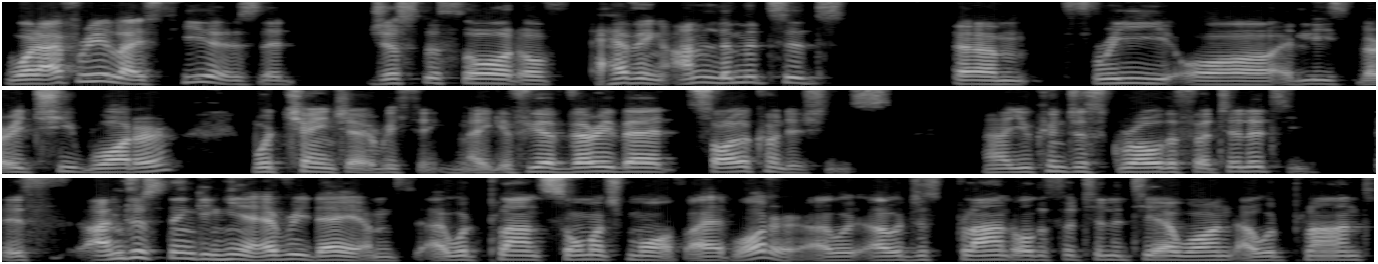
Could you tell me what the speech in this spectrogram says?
what I've realized here is that just the thought of having unlimited um, free or at least very cheap water would change everything. Like if you have very bad soil conditions, uh, you can just grow the fertility. If I'm just thinking here every day, I'm I would plant so much more if I had water. I would I would just plant all the fertility I want. I would plant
